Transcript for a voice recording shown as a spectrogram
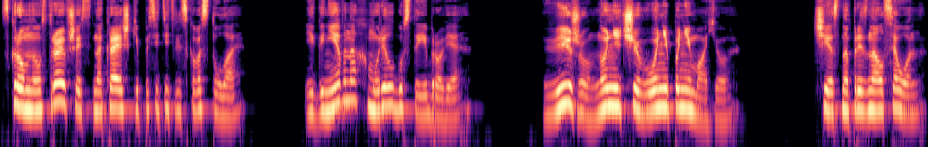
скромно устроившись на краешке посетительского стула, и гневно хмурил густые брови. «Вижу, но ничего не понимаю», — честно признался он.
